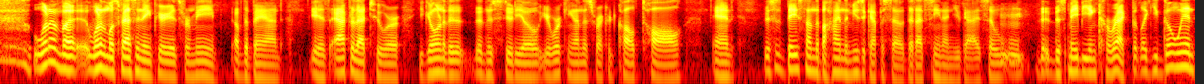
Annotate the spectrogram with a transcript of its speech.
One of my one of the most fascinating periods for me of the band is after that tour. You go into the in the studio. You're working on this record called Tall, and this is based on the behind the music episode that I've seen on you guys. So mm-hmm. th- this may be incorrect, but like you go in,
